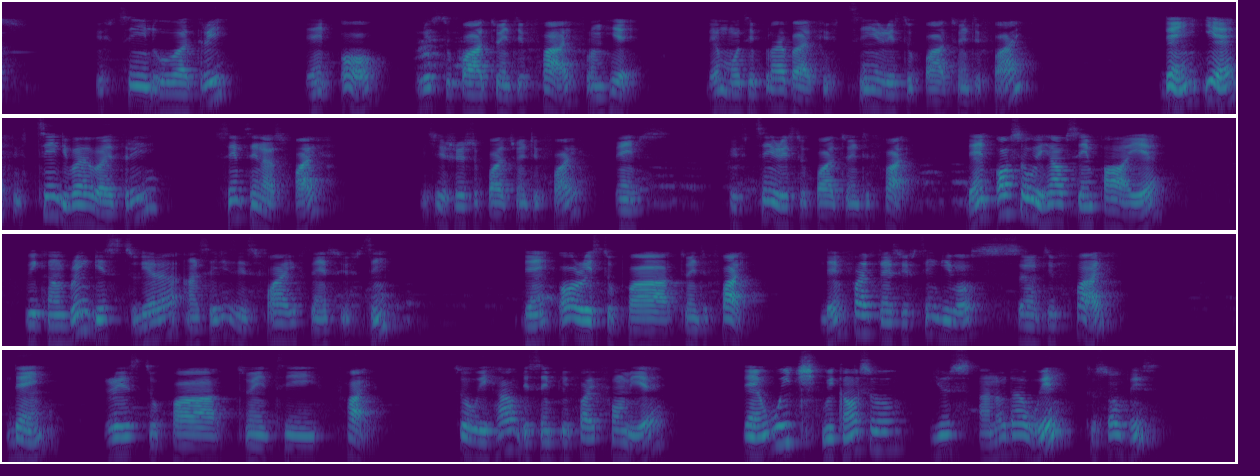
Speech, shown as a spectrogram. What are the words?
15 over 3. Then or raised to power 25 from here. Then multiply by 15 raised to power 25. Then here, 15 divided by 3 same thing as 5, which is raised to power 25 times 15 raised to power 25. Then also we have same power here. We can bring this together and say this is 5 times 15. Then all raised to power 25. Then 5 times 15 give us 75. Then raised to power 25. So we have the simplified form here then which we can also use another way to solve this.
